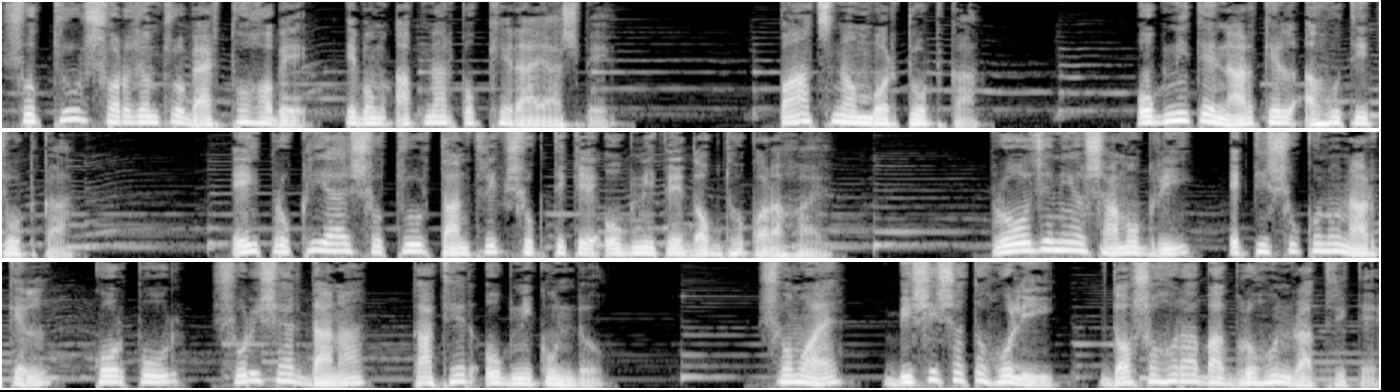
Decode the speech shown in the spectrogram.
শত্রুর ষড়যন্ত্র ব্যর্থ হবে এবং আপনার পক্ষে রায় আসবে। পাঁচ নম্বর টোটকা। অগ্নিতে নারকেল আহুতি টোটকা। এই প্রক্রিয়ায় শত্রুর তান্ত্রিক শক্তিকে অগ্নিতে দগ্ধ করা হয়। প্রয়োজনীয় সামগ্রী, একটি শুকনো নারকেল, কর্পূর, সরিষার দানা, কাঠের অগ্নিকুণ্ড। সময়, বিশেষত হোলি, দশহরা বা গ্রহণ রাত্রিতে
